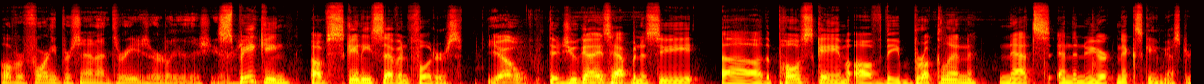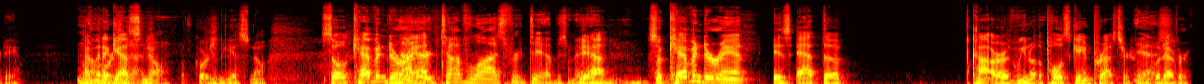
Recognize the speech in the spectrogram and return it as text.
over forty percent on threes earlier this year. Speaking of skinny seven footers, Yo. did you guys happen to see uh, the post game of the Brooklyn Nets and the New York Knicks game yesterday? I'm going to guess no. Of course, I'm going to guess no. So Kevin Durant. Another tough loss for Thibs, man. Yeah. So Kevin Durant is at the con- or you know the post game presser, Yes. whatever.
